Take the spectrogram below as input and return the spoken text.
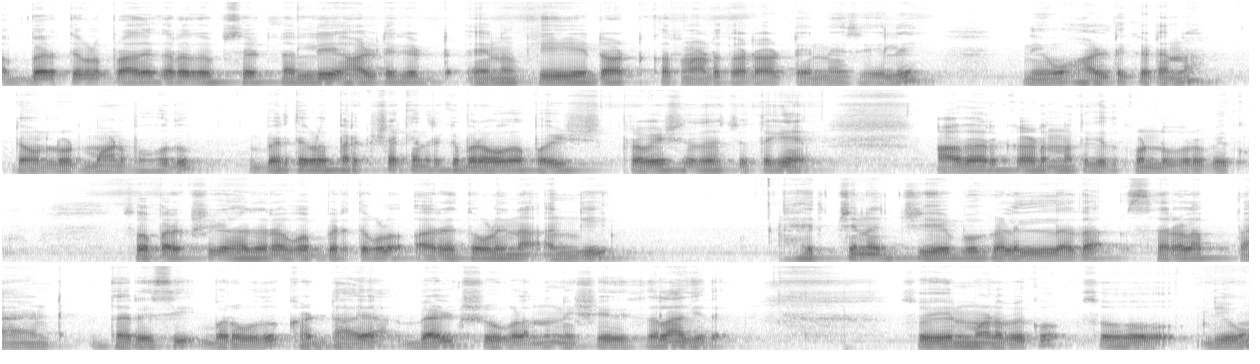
ಅಭ್ಯರ್ಥಿಗಳು ಪ್ರಾಧಿಕಾರದ ವೆಬ್ಸೈಟ್ನಲ್ಲಿ ಹಾಲ್ ಟಿಕೆಟ್ ಏನು K A dot Karnataka dot N I ಸಿಯಲ್ಲಿ ನೀವು ಹಾಲ್ ಟಿಕೆಟನ್ನು ಡೌನ್ಲೋಡ್ ಮಾಡಬಹುದು. ಅಭ್ಯರ್ಥಿಗಳು ಪರೀಕ್ಷಾ ಕೇಂದ್ರಕ್ಕೆ ಬರುವಾಗ ಪ್ರವೇಶ ಪ್ರವೇಶದ ಜೊತೆಗೆ ಆಧಾರ್ ಕಾರ್ಡನ್ನು ತೆಗೆದುಕೊಂಡು ಬರಬೇಕು. ಸೊ, ಪರೀಕ್ಷೆಗೆ ಹಾಜರಾಗುವ ಅಭ್ಯರ್ಥಿಗಳು ಅರೆತೋಳಿನ ಅಂಗಿ, ಹೆಚ್ಚಿನ ಜೇಬುಗಳಿಲ್ಲದ ಸರಳ ಪ್ಯಾಂಟ್ ಧರಿಸಿ ಬರುವುದು ಕಡ್ಡಾಯ, ಬೆಲ್ಟ್ ಶೂಗಳನ್ನು ನಿಷೇಧಿಸಲಾಗಿದೆ. ಸೊ ಏನು ಮಾಡಬೇಕು? ಸೊ ನೀವು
